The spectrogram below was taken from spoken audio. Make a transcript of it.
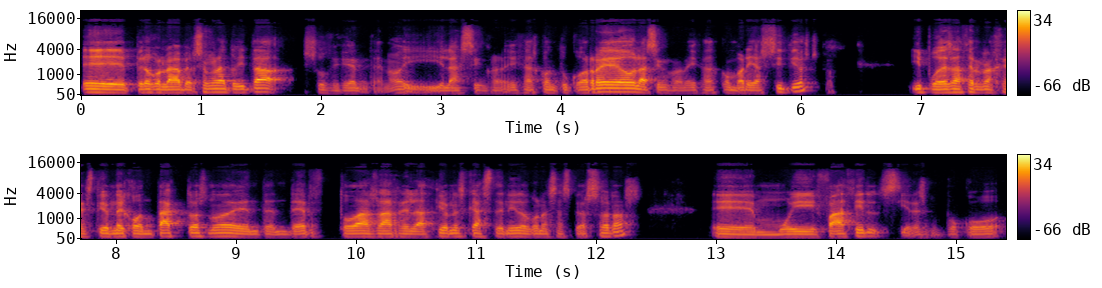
eh, pero con la versión gratuita suficiente, ¿no? Y las sincronizas con tu correo, las sincronizas con varios sitios y puedes hacer una gestión de contactos, ¿no? De entender todas las relaciones que has tenido con esas personas. Eh, muy fácil si eres un poco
